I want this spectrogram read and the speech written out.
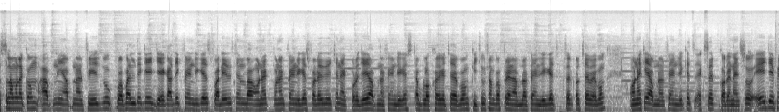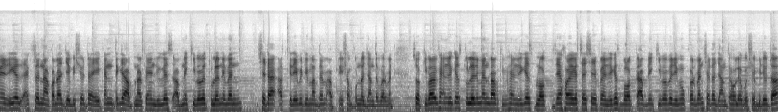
আসসালামু আলাইকুম। আপনি আপনার ফেসবুক প্রোফাইল থেকে যে একাধিক ফ্রেন্ড রিকোয়েস্ট পাঠিয়ে দিয়েছেন বা অনেক অনেক ফ্রেন্ড রিকোয়েস্ট পাঠিয়ে দিয়েছেন এক পর্যায়ে আপনার ফ্রেন্ড রিকোয়েস্টটা ব্লক হয়ে গেছে এবং কিছু সংখ্যক ফ্রেন্ড আপনার ফ্রেন্ড রিকোয়েস্ট অ্যাকসেপ্ট করছে এবং অনেকে আপনার ফ্রেন্ড রিকোয়েস্ট অ্যাকসেপ্ট করে নাই। সো এই যে ফ্রেন্ড রিকোয়েস্ট অ্যাকসেপ্ট না করার যে বিষয়টা, এখান থেকে আপনার ফ্রেন্ড রিকোয়েস্ট আপনি কীভাবে তুলে নেবেন? সেটা আজকের এই ভিডিওর মাধ্যমে আপনি সম্পূর্ণ জানতে পারবেন। সো কীভাবে ফ্রেন্ড রিকোয়েস্ট তুলে নেবেন বা কী ফ্রেন্ড রিকোয়েস্ট ব্লক যে হয়ে গেছে, সেই ফ্রেন্ড রিকোয়েস্ট ব্লকটা আপনি কীভাবে রিমুভ করবেন সেটা জানতে হলে অবশ্যই ভিডিওটা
